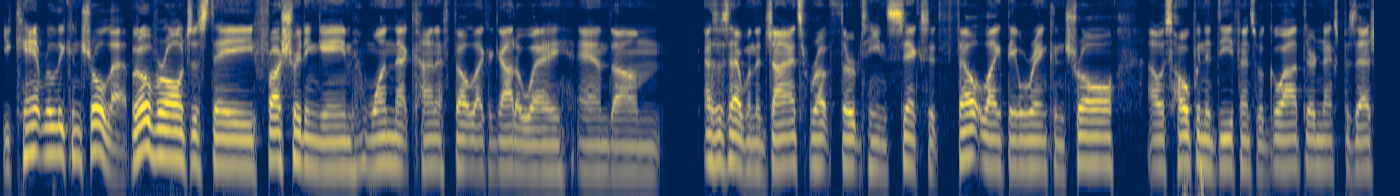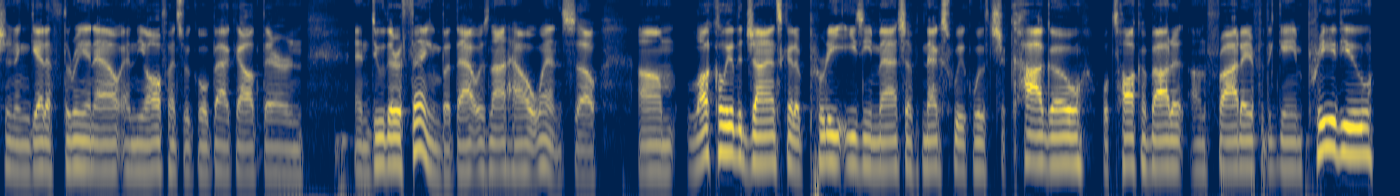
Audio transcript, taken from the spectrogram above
you can't really control that. But overall, just a frustrating game, one that kind of felt like it got away. And um, as I said, when the Giants were up 13 6, it felt like they were in control. I was hoping the defense would go out there next possession and get a three and out, and the offense would go back out there and, and do their thing, but that was not how it went. So um, luckily, the Giants get a pretty easy matchup next week with Chicago. We'll talk about it on Friday for the game preview.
